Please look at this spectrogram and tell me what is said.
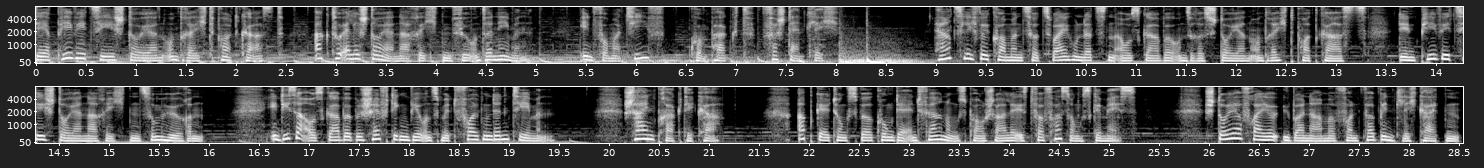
Der PwC Steuern und Recht Podcast. Aktuelle Steuernachrichten für Unternehmen. Informativ, kompakt, verständlich. Herzlich willkommen zur 200. Ausgabe unseres Steuern und Recht Podcasts, den PwC Steuernachrichten zum Hören. In dieser Ausgabe beschäftigen wir uns mit folgenden Themen. Scheinpraktika. Abgeltungswirkung der Entfernungspauschale ist verfassungsgemäß. Steuerfreie Übernahme von Verbindlichkeiten.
